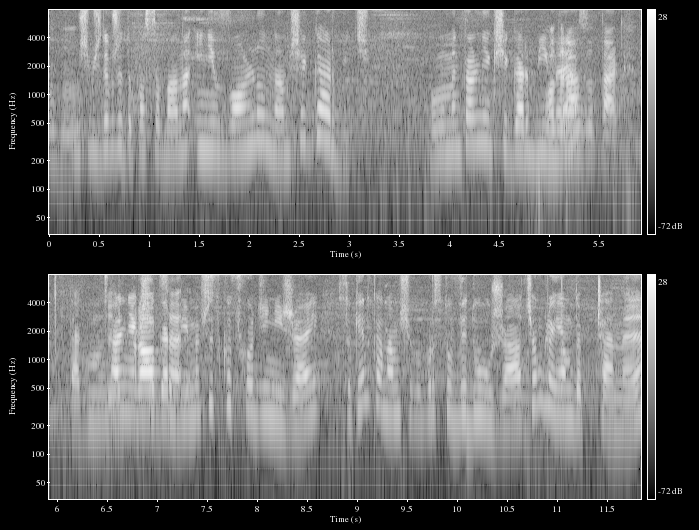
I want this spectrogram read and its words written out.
Mhm. musi być dobrze dopasowana i nie wolno nam się garbić. Bo momentalnie jak się garbimy, Od razu tak. tak, momentalnie jak się garbimy, wszystko schodzi niżej, sukienka nam się po prostu wydłuża, ciągle ją depczemy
